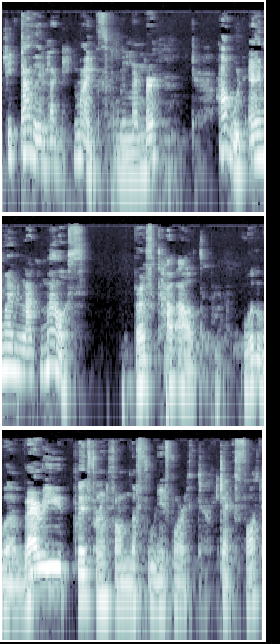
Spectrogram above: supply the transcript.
She doesn't like mice, remember? How would anyone like mouse? Birds called out. Woods were very different from the forest, Jack thought.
